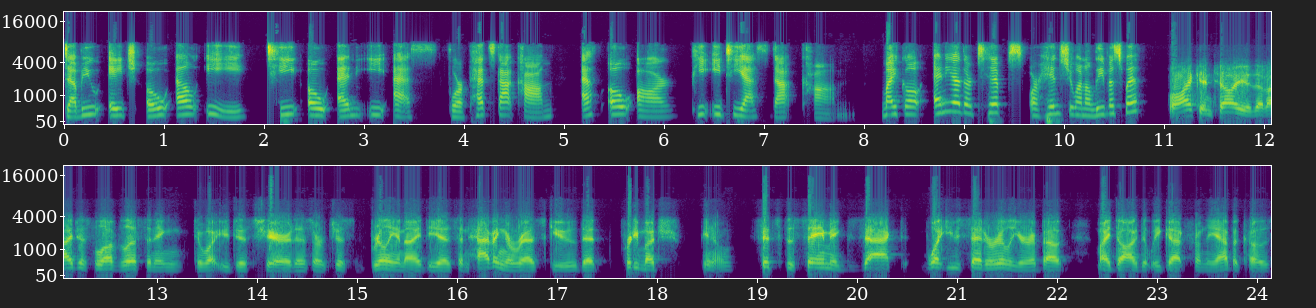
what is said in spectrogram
W H O L E T O N E S for pets.com, F O R P E T S.com. Michael, any other tips or hints you want to leave us with? Well, I can tell you that I just loved listening to what you just shared. Those are just brilliant ideas. And having a rescue that pretty much, you know, fits the same exact what you said earlier about my dog that we got from the Abacos,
